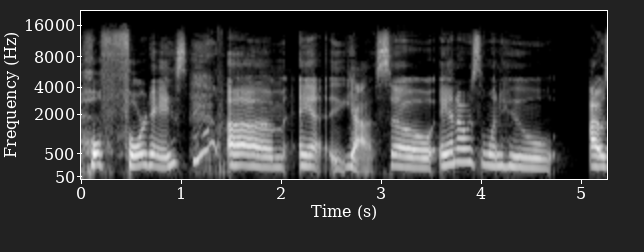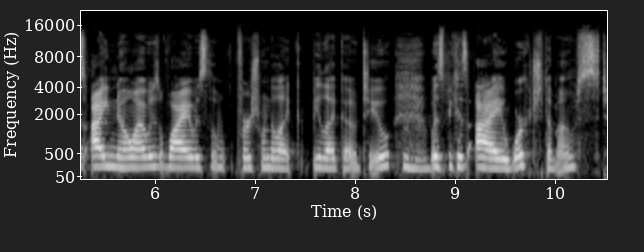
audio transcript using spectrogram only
whole four days. Um, and yeah, so and I was the one who I was. I know I was why I was the first one to like be let go too Mhm. was because I worked the most.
